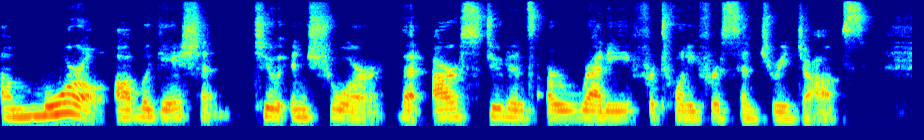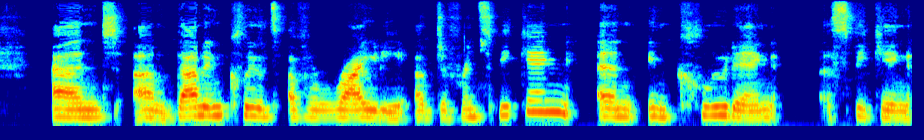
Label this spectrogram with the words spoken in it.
a, moral obligation to ensure that our students are ready for 21st century jobs. And um, that includes a variety of different speaking and including speaking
